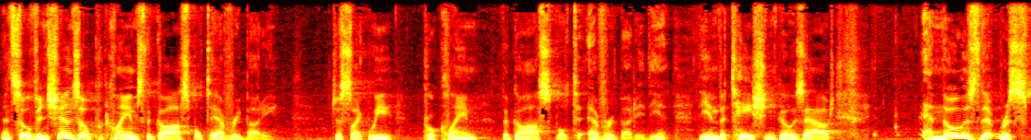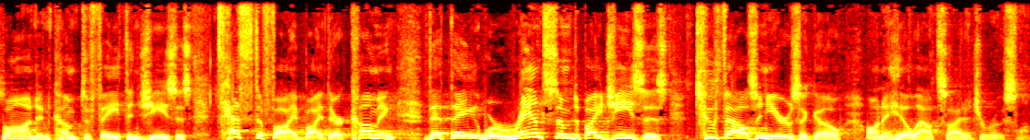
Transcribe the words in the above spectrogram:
And so Vincenzo proclaims the gospel to everybody, just like we proclaim the gospel to everybody. The, the invitation goes out. And those that respond and come to faith in Jesus testify by their coming that they were ransomed by Jesus 2,000 years ago on a hill outside of Jerusalem.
